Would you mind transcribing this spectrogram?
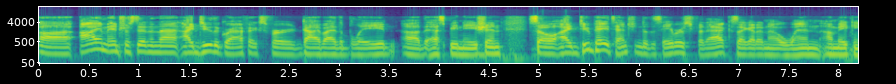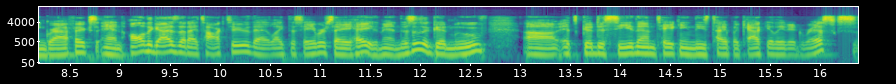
Uh, I'm interested in that. I do the graphics for Die by the Blade, uh, the SB Nation. So I do pay attention to the Sabres for that because I got to know when I'm making graphics. And all the guys that I talk to that like the Sabres say, hey, man, this is a good move. Uh, it's good to see them taking these type of calculated risks.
